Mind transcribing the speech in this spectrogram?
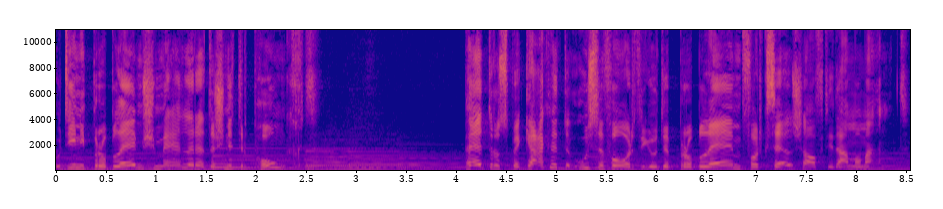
und deine Probleme schmälern. Das ist nicht der Punkt. Petrus begegnet den Herausforderungen und den Problemen der Gesellschaft in diesem Moment.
